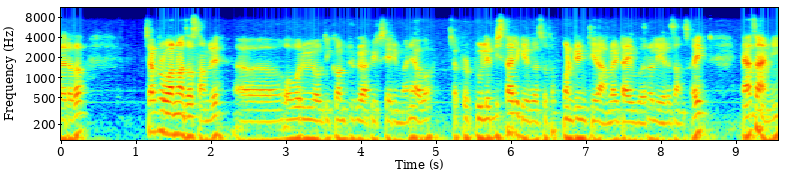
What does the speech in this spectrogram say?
हेर त च्याप्टर वानमा जस्ट हामीले overview of the computer graphics हेऱ्यौँ भने अब च्याप्टर टूले बिस्तारै के गर्छ त कन्टेन्टतिर हामीलाई टाइप गरेर लिएर जान्छ है। यहाँ चाहिँ हामी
